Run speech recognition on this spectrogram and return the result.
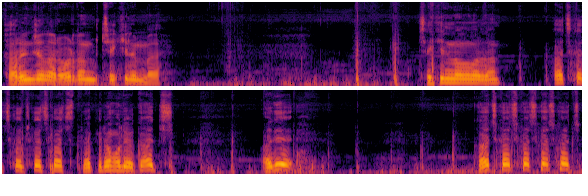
Karıncalar oradan bir çekilin be. Çekilin oğlum oradan. Kaç kaç kaç kaç kaç. Deprem oluyor kaç. Hadi. Kaç kaç kaç kaç kaç.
